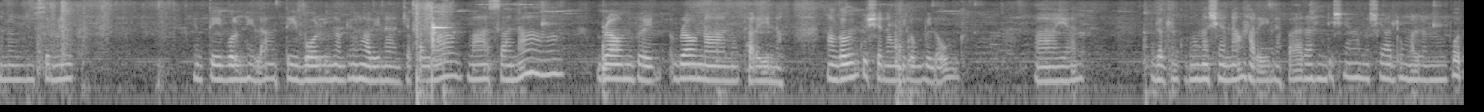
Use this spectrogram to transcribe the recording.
Anong cement. Yung table nila. Table, nagyang harina. Diyan ko magmasa na brown bread. Brown na ano, harina. Ang gawin ko siya ng bilog-bilog. Ayan. Lagyan ko muna siya ng harina para hindi siya masyado malambot.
